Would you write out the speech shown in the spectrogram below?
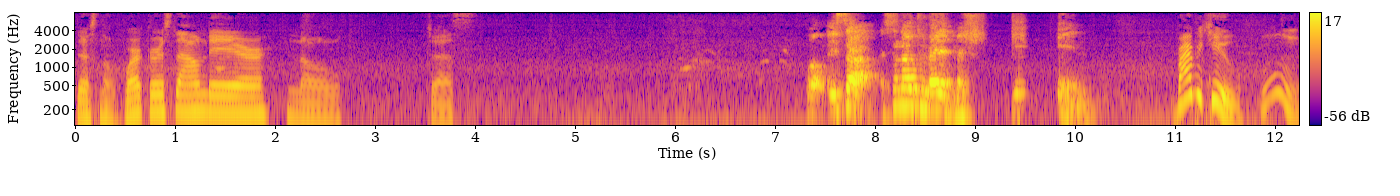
There's no workers down there. No, just Well, it's a it's an automated machine. Barbecue. Mm.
